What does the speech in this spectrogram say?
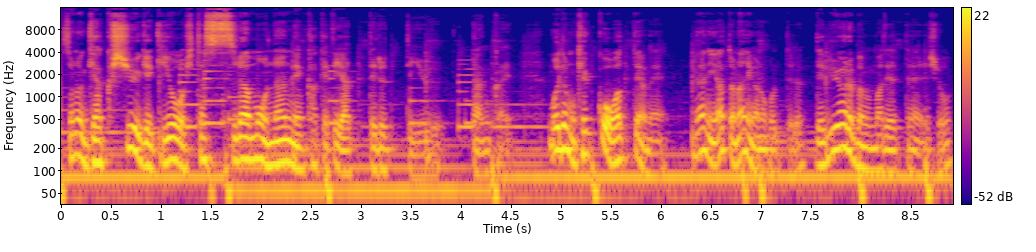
その逆襲劇をひたすらもう何年かけてやってるっていう段階。もうでも結構終わったよね。何？あと何が残ってる？デビューアルバムまでやってないでしょ？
